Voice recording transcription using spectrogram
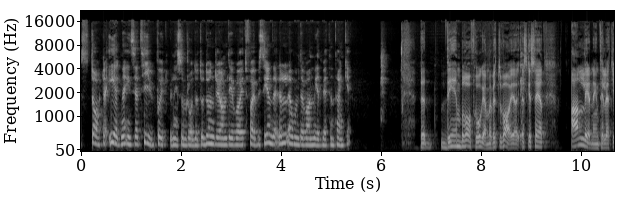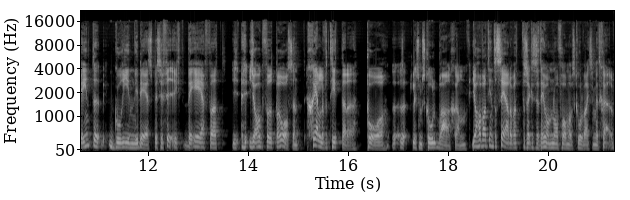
starta egna initiativ på utbildningsområdet och då undrar jag om det var ett förbiseende eller om det var en medveten tanke. Eh, det är en bra fråga, men vet du vad, jag ska säga att Anledningen till att jag inte går in i det specifikt, det är för att jag för ett par år sedan själv tittade på liksom, skolbranschen. Jag har varit intresserad av att försöka sätta ihop någon form av skolverksamhet själv.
